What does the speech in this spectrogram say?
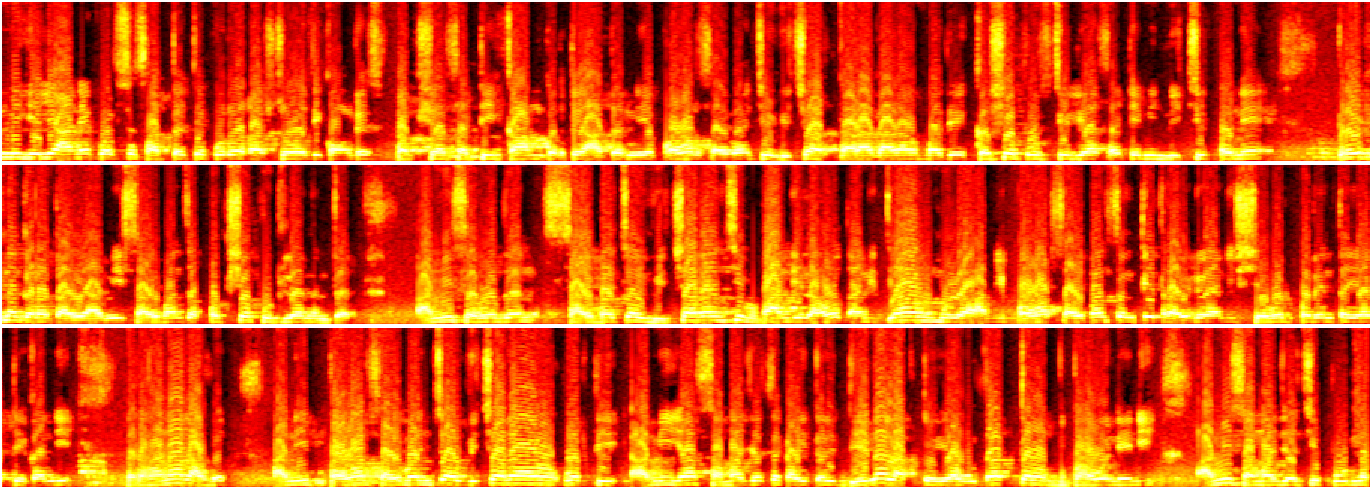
मी गेली अनेक वर्ष सातत्यपूर्व राष्ट्रवादी काँग्रेस पक्षासाठी काम करतोय. आदरणीय पवार साहेबांचे विचार तळागाळामध्ये कसे पोचतील यासाठी मी निश्चितपणे प्रयत्न करत आहे. आणि साहेबांचा पक्ष फुटल्यानंतर आम्ही सर्वजण साहेबाच्या विचारांची बांधील आहोत आणि त्यामुळे आम्ही पवार साहेबांसंगतीत राहिलो आणि शेवटपर्यंत या ठिकाणी राहणार आहोत. आणि पवार साहेबांच्या विचारावरती आम्ही या समाजाचं काहीतरी देणं लागतो या उदात्त भावनेने आम्ही समाजाची पूर्ण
